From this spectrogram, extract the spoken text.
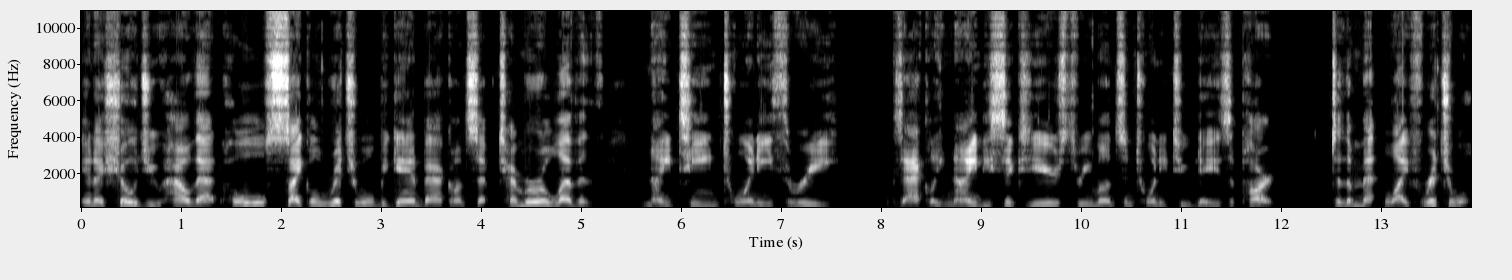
And I showed you how that whole cycle ritual began back on September 11th, 1923. Exactly 96 years, 3 months, and 22 days apart to the MetLife ritual.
